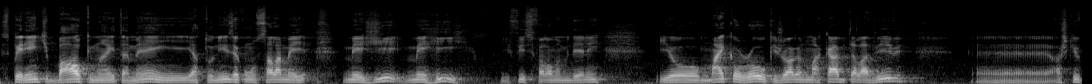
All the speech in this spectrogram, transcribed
experiente Balkman aí também, e a Tunísia com o Salah Meji, difícil falar o nome dele, hein? E o Michael Rowe, que joga no Maccabi Tel Aviv. É, acho que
